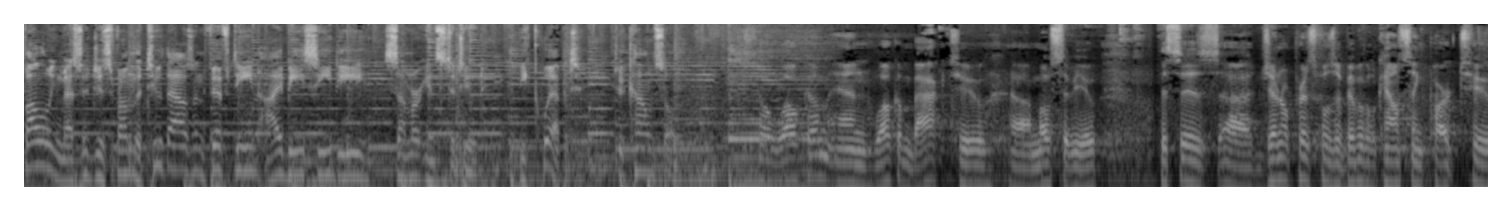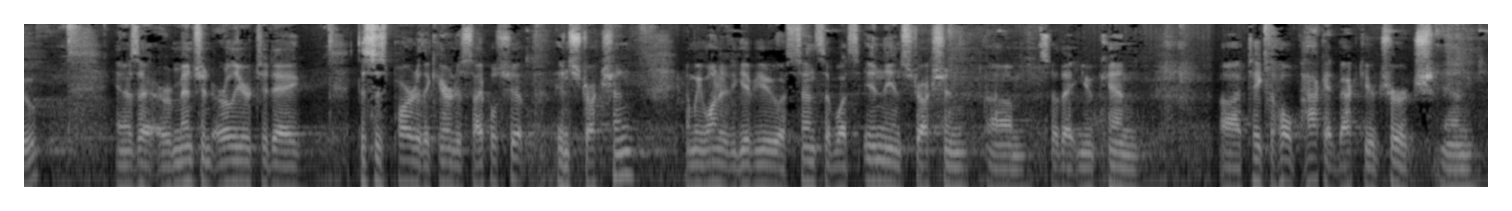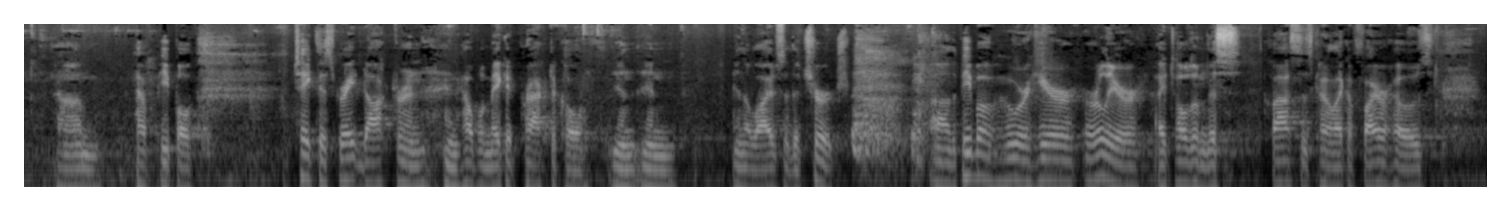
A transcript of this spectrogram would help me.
following message is from the 2015 IBCD Summer Institute, Equipped to Counsel. So, welcome and welcome back to uh, most of you. This is uh, General Principles of Biblical Counseling, Part 2. And as I mentioned earlier today, this is part of the care and discipleship instruction, and we wanted to give you a sense of what's in the instruction um, so that you can uh, take the whole packet back to your church and um, have people take this great doctrine and help them make it practical in, in, in the lives of the church. Uh, the people who were here earlier, I told them this class is kind of like a fire hose.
